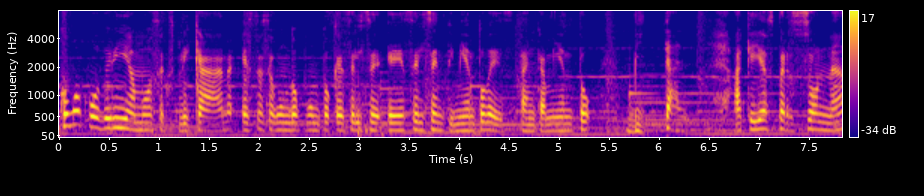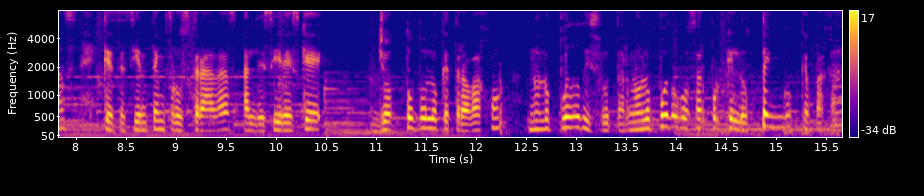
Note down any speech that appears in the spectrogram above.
¿cómo podríamos explicar este segundo punto que es el, es el sentimiento de estancamiento vital? Aquellas personas que se sienten frustradas al decir es que yo todo lo que trabajo no lo puedo disfrutar, no lo puedo gozar porque lo tengo que pagar.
